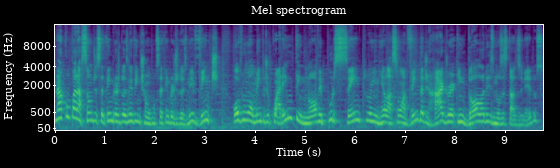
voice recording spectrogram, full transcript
Na comparação de setembro de 2021 com setembro de 2020, houve um aumento de 49% em relação à venda de hardware em dólares nos Estados Unidos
